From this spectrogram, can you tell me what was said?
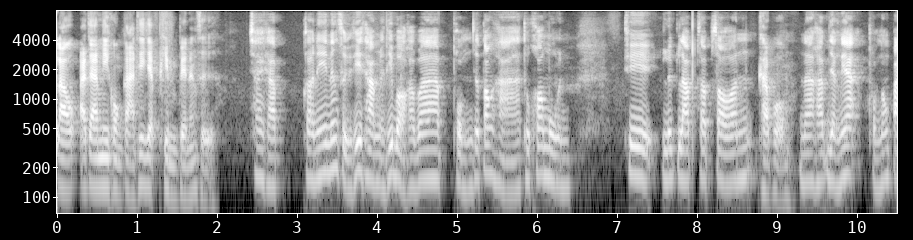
เราอาจารย์มีโครงการที่จะพิมพ์เป็นหนังสือ ใช่ครับคราวนี้หนังสือที่ทำอย่างที่บอกครับว่า ผมจะต้องหาทุกข้อมูลที่ลึกลับซับซ้อนครับผมนะครับ อย่างเนี้ยผมต้องไป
